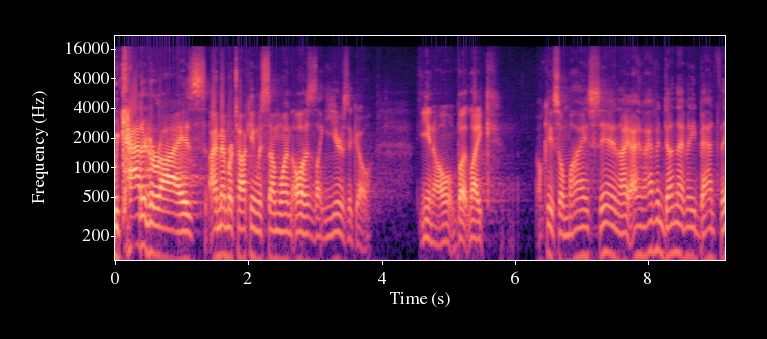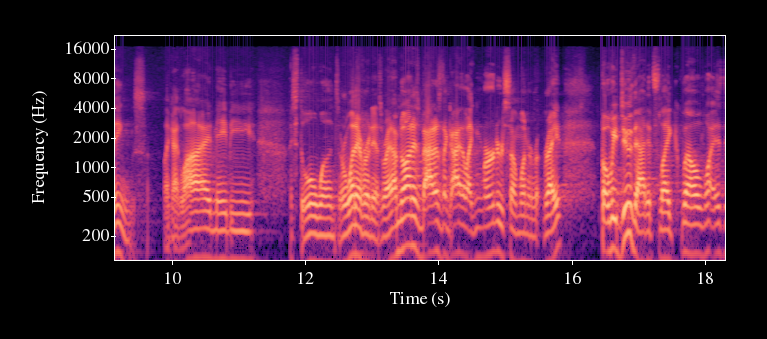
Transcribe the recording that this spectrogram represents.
we categorize. I remember talking with someone. Oh, this is like years ago you know, but like okay, so my sin, I, I haven't done that many bad things. Like I lied, maybe I stole once, or whatever it is, right? I'm not as bad as the guy that like murders someone, or- right? But we do that. It's like, well, why, it,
